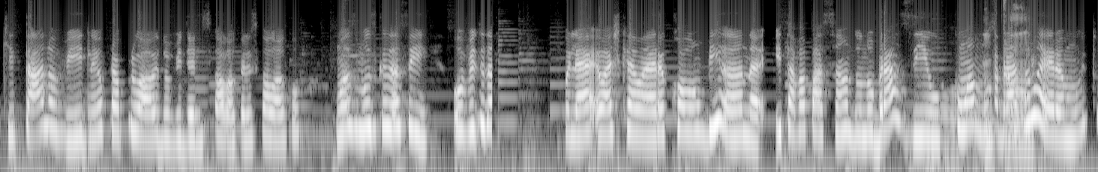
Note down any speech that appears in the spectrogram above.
que tá no vídeo, nem o próprio áudio do vídeo eles colocam. Eles colocam umas músicas assim. O vídeo da mulher, eu acho que ela era colombiana e tava passando no Brasil, oh, com uma música então, brasileira, muito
